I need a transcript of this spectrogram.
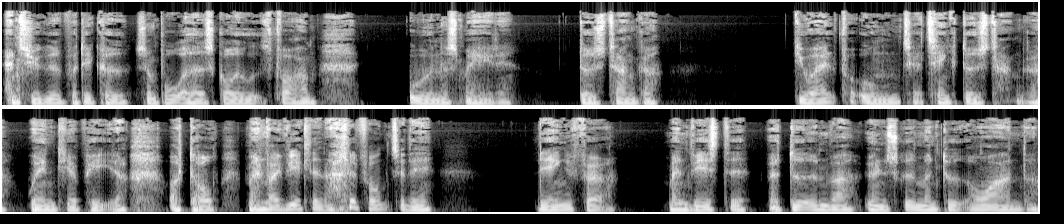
Han tykkede på det kød, som bordet havde skåret ud for ham, uden at smage det. Dødstanker. De var alt for unge til at tænke dødstanker, Wendy og Peter, og dog, man var i virkeligheden aldrig for ung til det. Længe før man vidste, hvad døden var, ønskede man død over andre.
